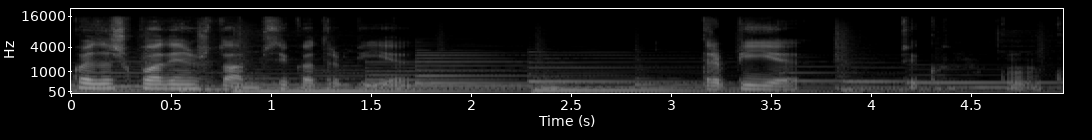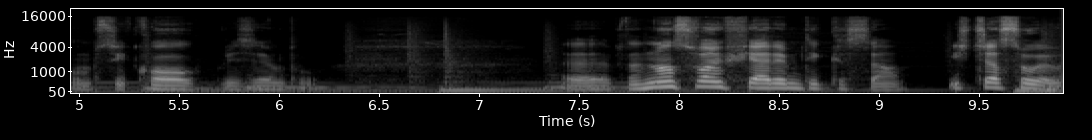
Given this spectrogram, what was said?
Coisas que podem ajudar, psicoterapia, terapia com, com psicólogo, por exemplo. Uh, portanto, não se vão enfiar a medicação. Isto já sou eu,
